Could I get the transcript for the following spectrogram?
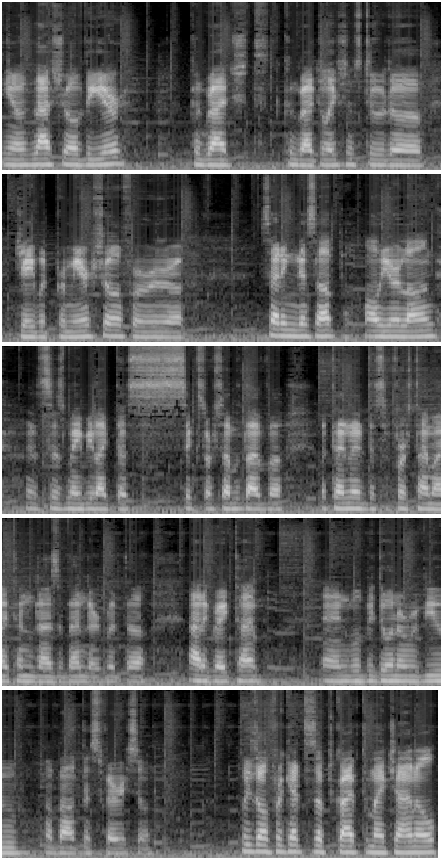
you know, last show of the year. Congrats, congratulations to the Jaywood Premier Show for uh, setting this up all year long. This is maybe like the sixth or seventh I've uh, attended. This is the first time I attended as a vendor, but uh, I had a great time. And we'll be doing a review about this very soon. Please don't forget to subscribe to my channel,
